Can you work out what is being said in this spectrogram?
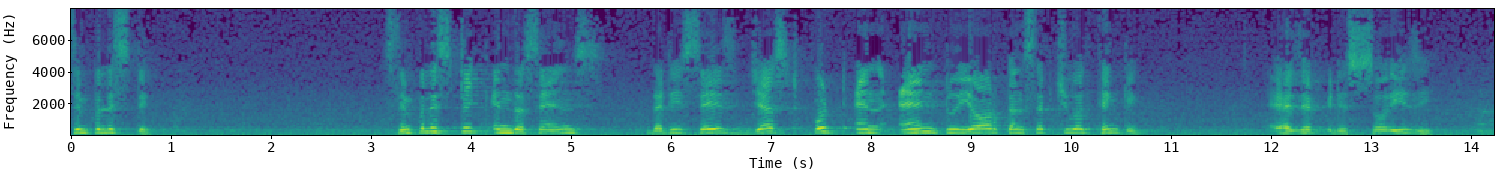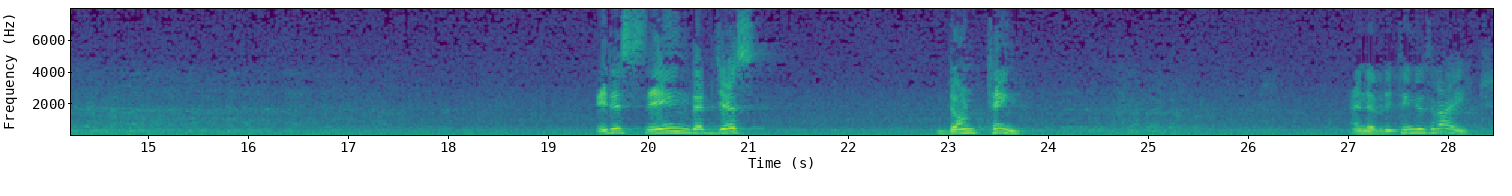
simplistic. Simplistic in the sense that he says just put an end to your conceptual thinking as if it is so easy. It is saying that just don't think and everything is right.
